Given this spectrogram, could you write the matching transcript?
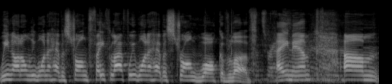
we not only want to have a strong faith life, we want to have a strong walk of love. Amen. Um,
